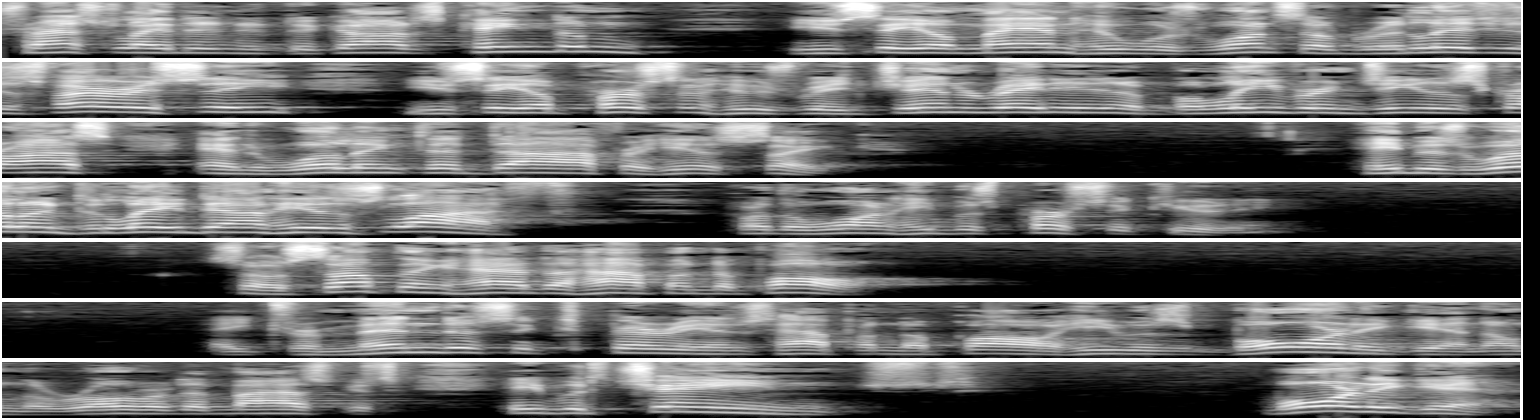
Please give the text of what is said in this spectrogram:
translated into God's kingdom. You see a man who was once a religious Pharisee. You see a person who's regenerated and a believer in Jesus Christ and willing to die for his sake. He was willing to lay down his life for the one he was persecuting. So something had to happen to Paul. A tremendous experience happened to Paul. He was born again on the road to Damascus. He was changed. Born again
